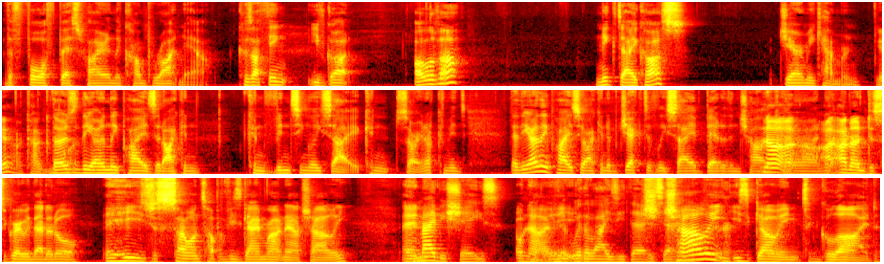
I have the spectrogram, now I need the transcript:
the fourth best player in the comp right now because I think you've got Oliver, Nick Daicos, Jeremy Cameron. Yeah, I can't. Those are the only players that I can convincingly say can. Sorry, not convince. They're the only players who I can objectively say are better than Charlie No, Curnow right now. I, I don't disagree with that at all. He's just so on top of his game right now, Charlie. And Maybe she's. Oh, no, with, he- with a lazy thirty-seven. Charlie is going to glide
